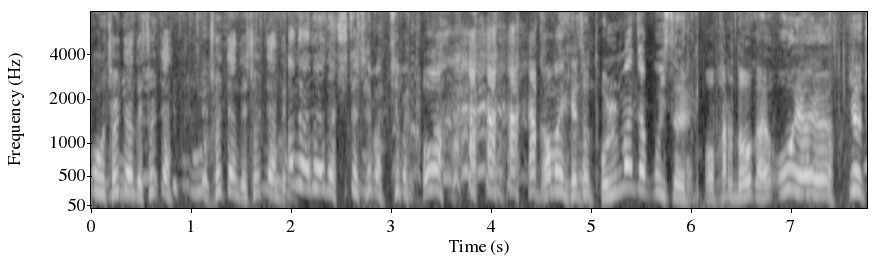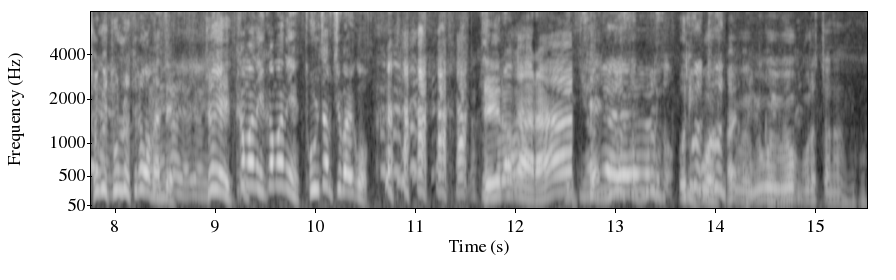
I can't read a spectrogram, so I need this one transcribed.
오 절대 안돼 절대 안 돼. 절대 안돼 절대 안돼 안돼 안돼 안돼 진짜 제발 제발 와 가만히 계속 돌만 잡고 있어 이렇게 어 바로 넣을까요? 오야야야 야 저기 돌로 들어가면 안돼 저기 가만히 가만히 돌 잡지 말고 들어가라 물었어 물었어. 어디 누가, 뭐 누가, 이거 이거 이거 물었잖아 이거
